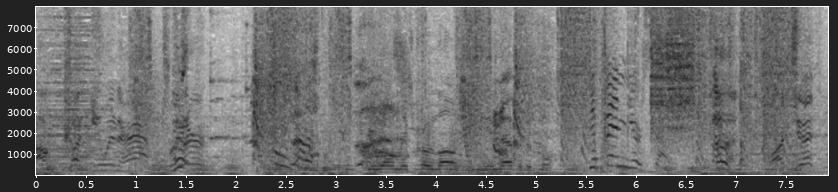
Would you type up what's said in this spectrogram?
I'll cut you in half, traitor! You're only prolonging the inevitable. Defend yourself! Watch it!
